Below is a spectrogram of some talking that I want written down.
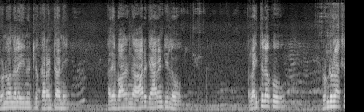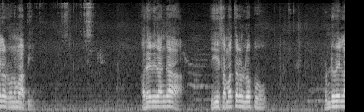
రెండు వందల యూనిట్లు కరెంట్ అని అదే భాగంగా ఆరు గ్యారంటీలో రైతులకు రెండు లక్షల రుణమాఫీ. అదేవిధంగా ఈ సంవత్సరం లోపు రెండు వేల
